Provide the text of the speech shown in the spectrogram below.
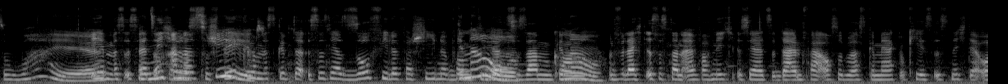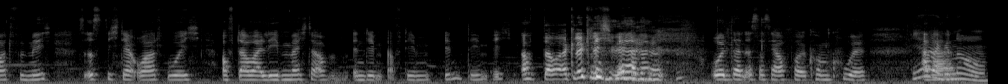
so why? Eben, es ist ja Wenn's nicht nur das anders zu spät geht. kommen, es gibt es sind ja so viele verschiedene Punkte, Genau, die da zusammenkommen. genau. Und vielleicht ist es dann einfach nicht, ist ja jetzt in deinem Fall auch so, du hast gemerkt, okay, es ist nicht der Ort für mich, es ist nicht der Ort, wo ich auf Dauer leben möchte, auf, in, dem, auf dem, in dem ich auf Dauer glücklich werde. Und dann ist das ja auch vollkommen cool. Ja, aber- genau.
